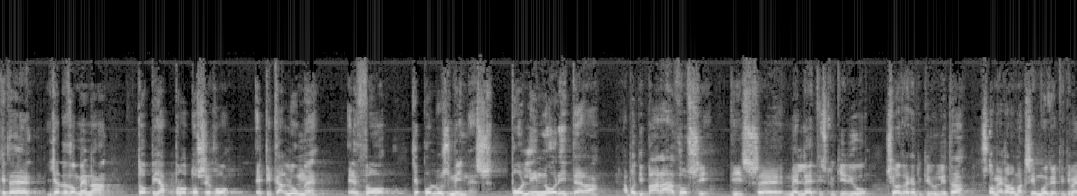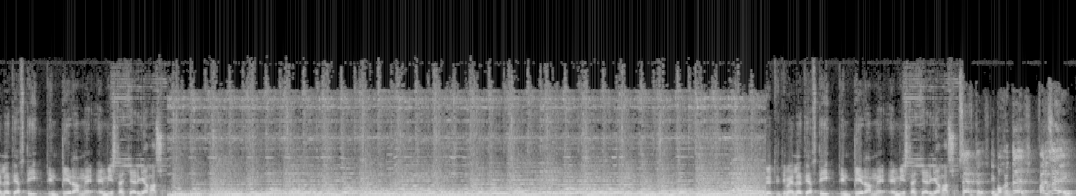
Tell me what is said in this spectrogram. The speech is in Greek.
Πρόκειται για δεδομένα τα οποία πρώτος εγώ επικαλούμε εδώ και πολλούς μήνες. Πολύ νωρίτερα από την παράδοση της ε, μελέτης του κύριου Τσιόδρα και του κύριου Λίτρα στο Μέγαρο Μαξίμου, διότι τη μελέτη αυτή την πήραμε εμείς στα χέρια μας. Διότι τη μελέτη αυτή την πήραμε εμείς στα χέρια μας. Ψεύτες, υποκριτές, φαρισαίοι.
